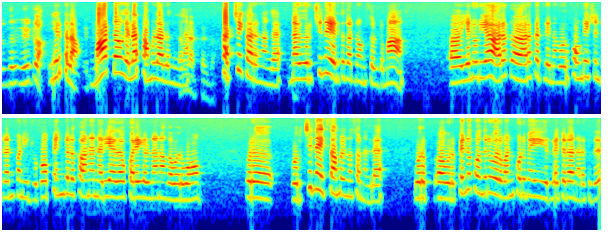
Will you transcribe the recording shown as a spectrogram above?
இருந்து இருக்கலாம். இருக்கலாம். மாட்டினவங்க எல்லாம் தமிழ் ஆளுங்க. கட்சிக்காரங்க நான் ஒரு சின்ன எடுத்துக்காட்டணும்னு சொல்லட்டுமா? என்னுடைய அறக்க அறக்கட்டளை. நாங்க ஒரு ஃபவுண்டேஷன் ரன் பண்ணிட்டு இருக்கோம். பெண்களுக்கான நிறைய ஏதாவது குறைகள்னா நாங்க வருவோம். ஒரு ஒரு சின்ன எக்ஸாம்பிள் நான் சொன்னேன்ல. ஒரு ஒரு பெண்ணுக்கு வந்துட்டு ஒரு வன்கொடுமை ரிலேட்டடா நடக்குது.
